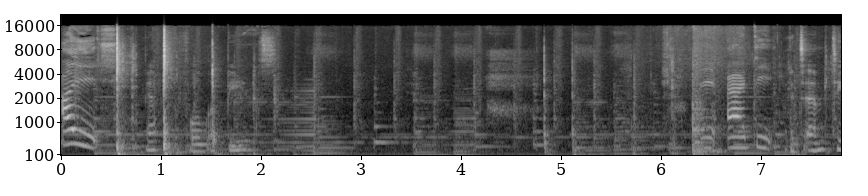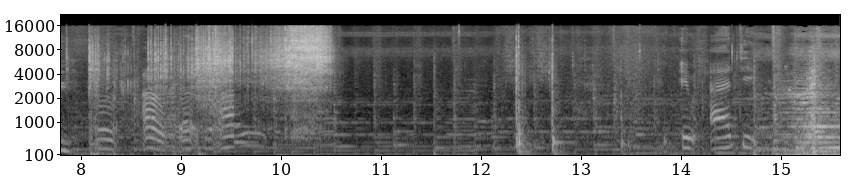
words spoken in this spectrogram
Ice. Yep, full of beads. It empty. It's. Uh, uh, I. It empty.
